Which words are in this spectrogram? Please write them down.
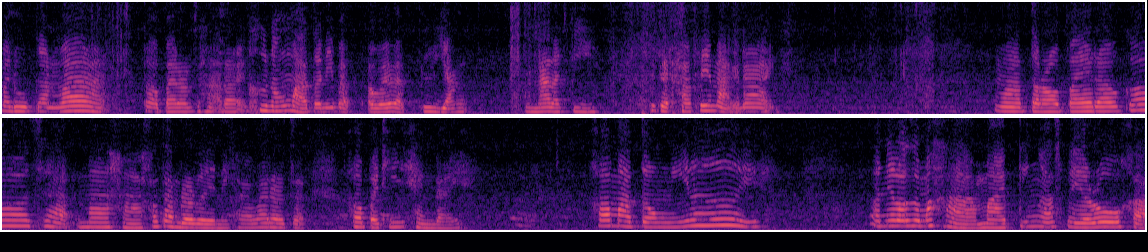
มาดูกันว่าต่อไปเราจะหาอะไร คือน้องหมาตัวนี้แบบเอาไว้แบบเลี้ยง มันน่ารักดีไปจัดคาเฟ่หมาก็ได้ มาต่อไปเราก็จะมาหาเข้าตามเราเลยนะคะ ว่าเราจะเข้าไปที่แห่งใด เข้ามาตรงนี้เลย อันนี้เราจะมาหาไม้ปิ้งลัสเมโรค่ะ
